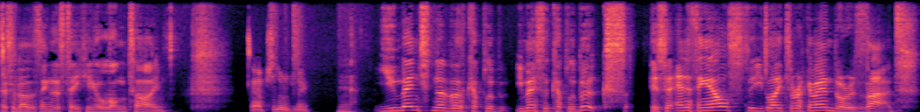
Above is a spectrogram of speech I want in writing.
it's another thing that's taking a long time. Absolutely. Yeah. You mentioned a couple of you mentioned a couple of books. Is there anything else that you'd like to recommend, or is that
